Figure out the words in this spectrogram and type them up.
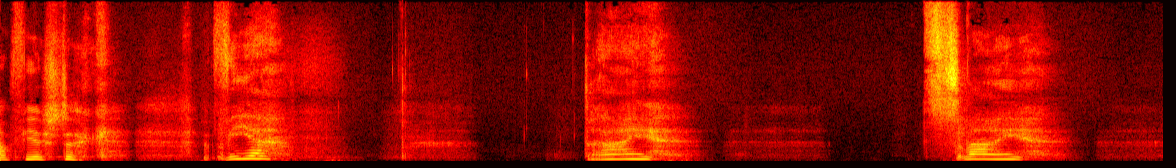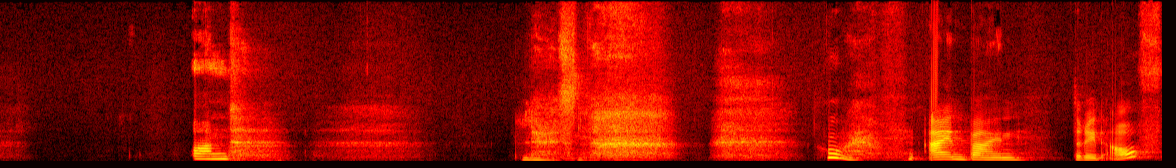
Noch vier Stück. Vier, drei, zwei und lösen. Puh. Ein Bein dreht auf,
